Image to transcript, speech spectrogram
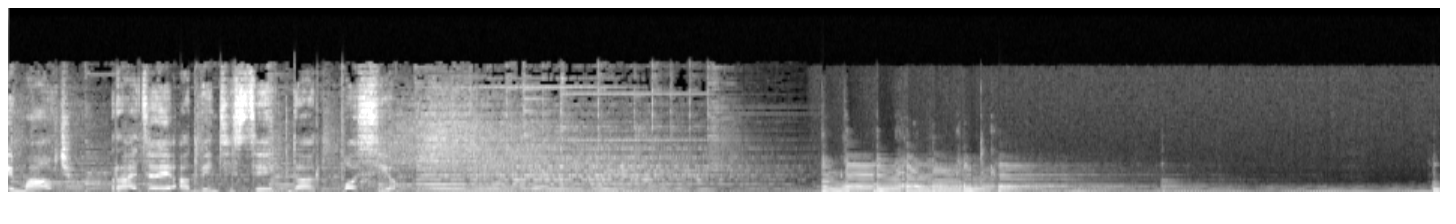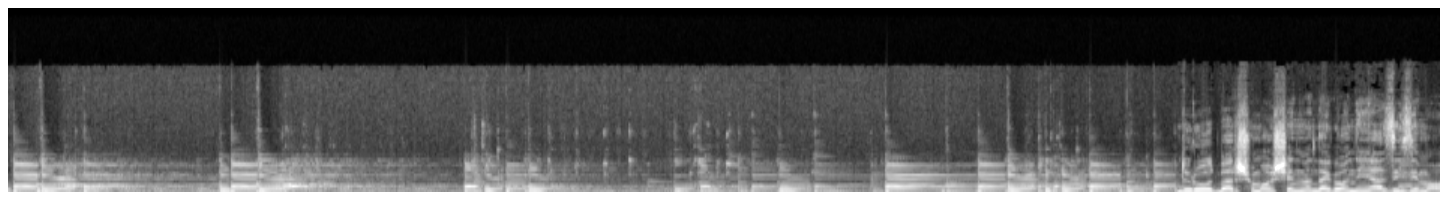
рӯи мавҷ радиои адвентистӣ дар осиё. Дуруд бар шумо шинавандагони азизи мо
